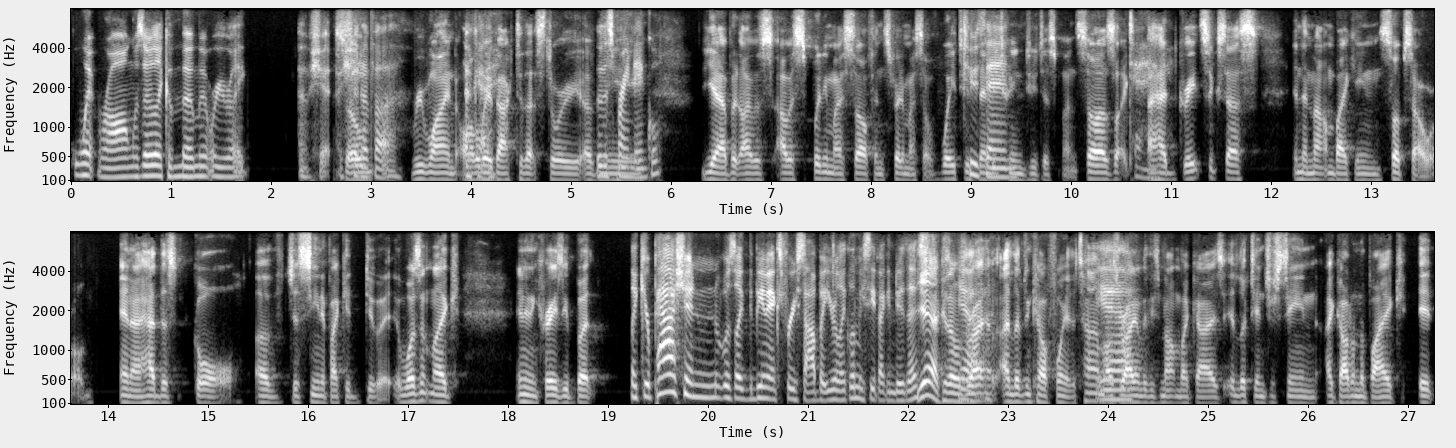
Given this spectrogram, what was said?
went wrong? Was there like a moment where you were like, "Oh shit, I So, should have uh, rewind all the way back to that story of the sprained ankle"? Yeah, but I was I was splitting myself and spreading myself way too, Too thin, thin. between two disciplines. So I was like, Dang. I had great success in the mountain biking slopestyle world, and I had this goal of just seeing if I could do it. It wasn't like anything crazy, but Like your passion was like the BMX freestyle, but you're like, "Let me see if I can do this." yeah, because I was Yeah. riding, I lived in California at the time. I was riding with these mountain bike guys. It looked interesting. I got on the bike. It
